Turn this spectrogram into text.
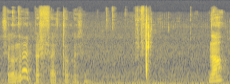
Secondo me è perfetto così. No?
